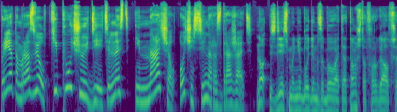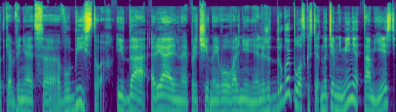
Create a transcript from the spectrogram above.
при этом развел кипучую деятельность и начал очень сильно раздражать. Но здесь мы не будем забывать о том, что Фургал все-таки обвиняется в убийствах. И да, реальная причина его увольнения лежит в другой плоскости, но тем не менее там есть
